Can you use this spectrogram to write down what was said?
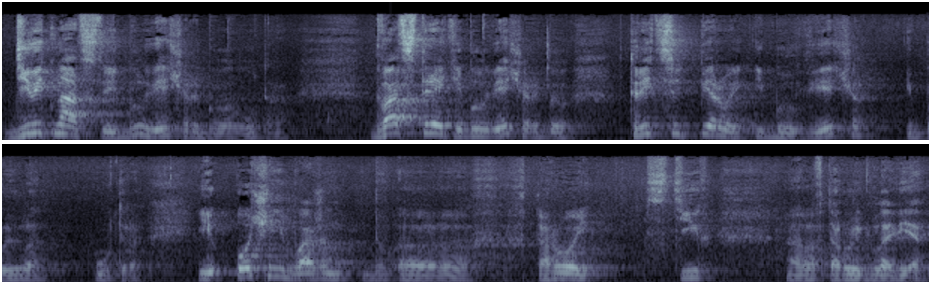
19. И был вечер, и было утро. 23 был вечер, и был 31 и был вечер, и было утро. И очень важен э, второй стих э, во второй главе.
